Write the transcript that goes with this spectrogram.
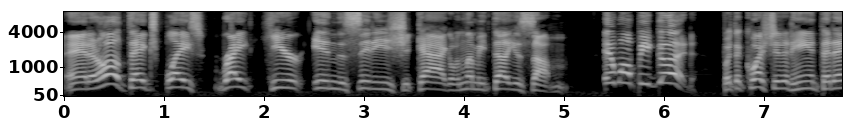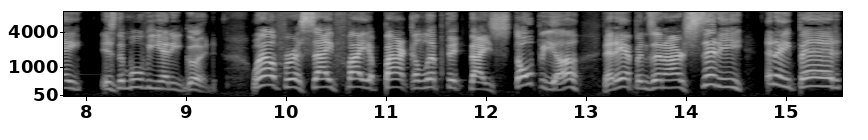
and it all takes place right here in the city of Chicago. And let me tell you something it won't be good. But the question at hand today is the movie any good? Well, for a sci fi apocalyptic dystopia that happens in our city, it ain't bad.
